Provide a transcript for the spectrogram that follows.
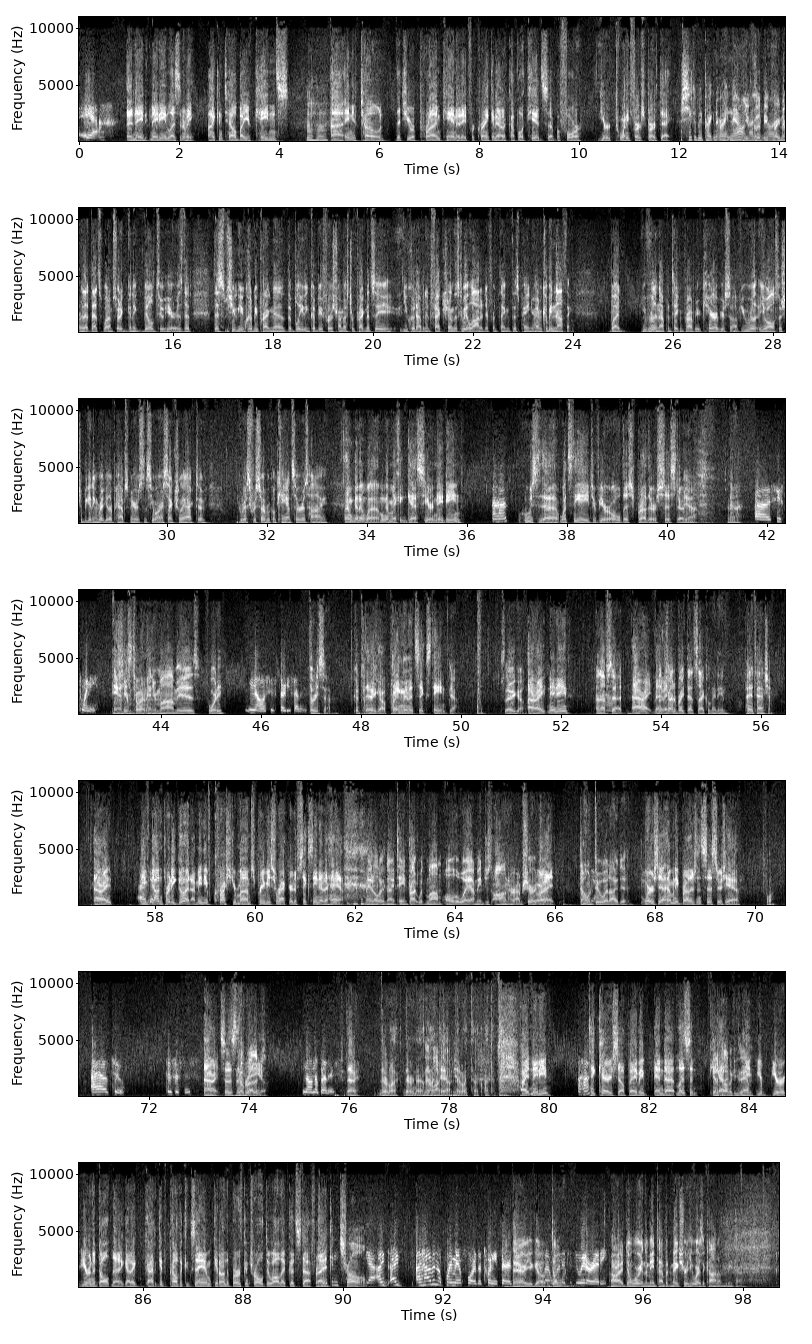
yeah. Uh, Nad- Nadine, listen to me. I can tell by your cadence uh, and your tone that you're a prime candidate for cranking out a couple of kids uh, before your 21st birthday. She could be pregnant right now. you could be pregnant. That, that's what I'm sort of going to build to here. Is that this? You, you could be pregnant. The bleeding could be first trimester pregnancy. You could have an infection. There's could be a lot of different things. This pain you're having. It could be nothing, but you've really not been taking proper care of yourself. You really, you also should be getting regular Pap smears since you are sexually active. Your risk for cervical cancer is high. I'm gonna uh, I'm gonna make a guess here, Nadine. Uh huh. Who's uh, what's the age of your oldest brother or sister? Yeah, yeah. Uh, she's 20. And She's your 20. and your mom is 40, No, she's 37. 37. Good time. There you go. Pregnant at 16. Yeah. So there you go. All right, Nadine. Enough said. All right, baby. Let's try to break that cycle, Nadine. Pay attention. All right. You've Okay. done pretty good. I mean, you've crushed your mom's previous record of 16 and a half. Made it all the way to 19. Probably with mom all the way. I mean, just on her, I'm sure. too. Right. Don't do what I did. Where's your, how many brothers and sisters you have? Four. I have two. Two sisters. All right, so there's the No three brothers? of No, no brothers. All right. They're locked. They're not They're locked, locked down. down, yeah. I don't like to talk about them. All right, Nadine. Uh-huh. Take care of yourself, baby. And uh, listen. Get a gotta- pelvic exam. You're you're you're an adult now. You gotta gotta get the pelvic exam, get on the birth control, do all that good stuff, right? Take control. Yeah, I, I, I have an appointment for the 23rd. There you go. I Don't. wanted to do it already. All right. Don't worry in the meantime, but make sure he wears a condom in the meantime.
